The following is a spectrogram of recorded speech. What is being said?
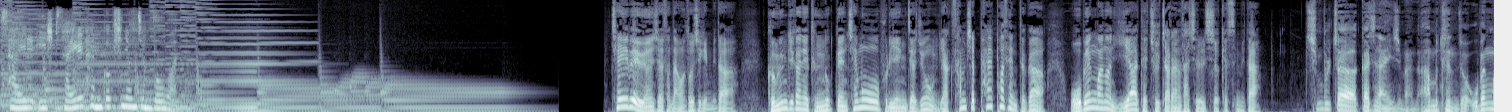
4일 24일 한국신용정보원. 체입의 의원실에서 나온 소식입니다. 금융기관에 등록된 채무 불이행자 중 약 38%가 500만 원 이하 대출자라는 사실을 지적했습니다. 친불자까지는 아니지만 아무튼 저 500만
